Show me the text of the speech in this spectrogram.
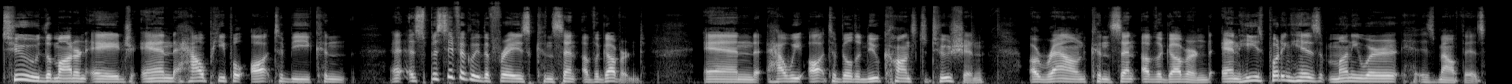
to the modern age and how people ought to be con- uh, specifically the phrase consent of the governed and how we ought to build a new constitution around consent of the governed. And he's putting his money where his mouth is.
